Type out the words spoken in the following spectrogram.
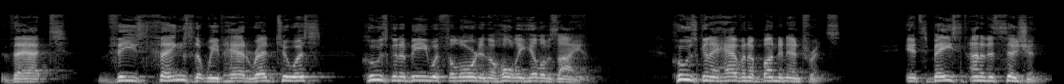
that these things that we've had read to us, who's going to be with the Lord in the holy hill of Zion? Who's going to have an abundant entrance? It's based on a decision.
